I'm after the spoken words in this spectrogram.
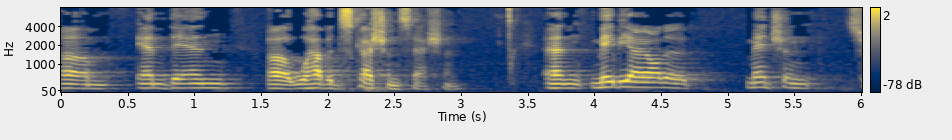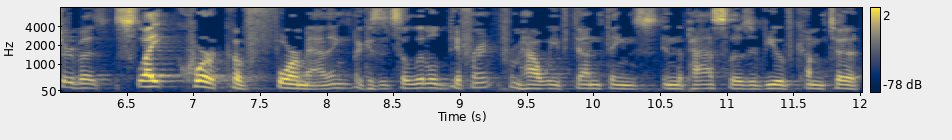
um, and then uh, we'll have a discussion session. And maybe I ought to mention sort of a slight quirk of formatting because it's a little different from how we've done things in the past. Those of you who have come to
